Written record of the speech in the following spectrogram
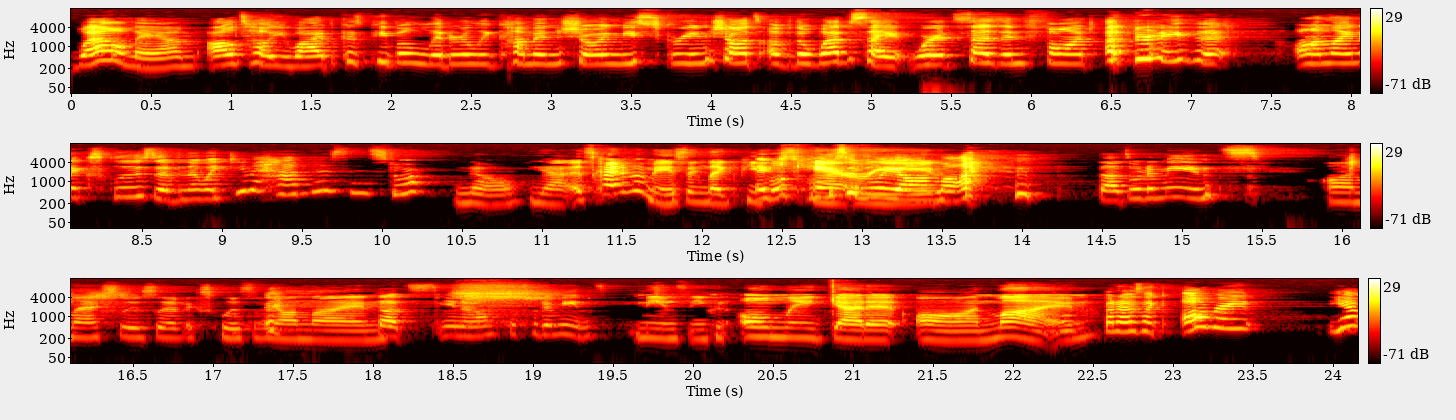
Well, ma'am, I'll tell you why. Because people literally come in showing me screenshots of the website where it says in font underneath it, online exclusive. And they're like, do you have this in store? No. Yeah, it's kind of amazing. Like people can't Exclusively read online. that's what it means. online exclusive, exclusively online That's, you know, that's what it means. Means that you can only get it online. But I was like, all right, yep,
